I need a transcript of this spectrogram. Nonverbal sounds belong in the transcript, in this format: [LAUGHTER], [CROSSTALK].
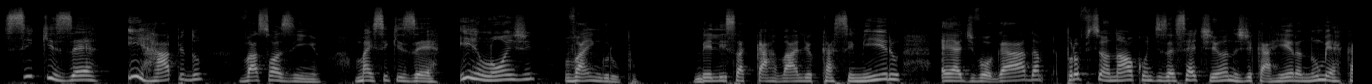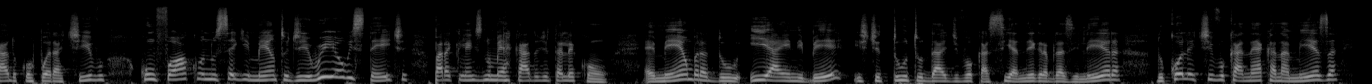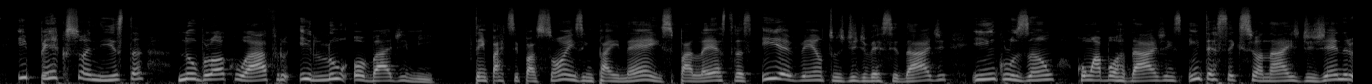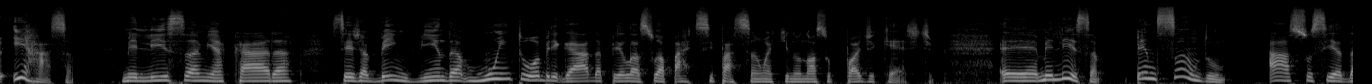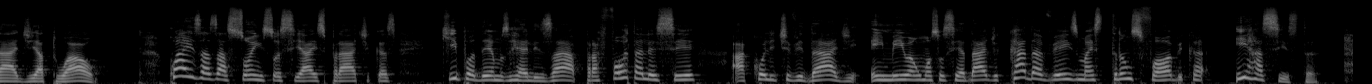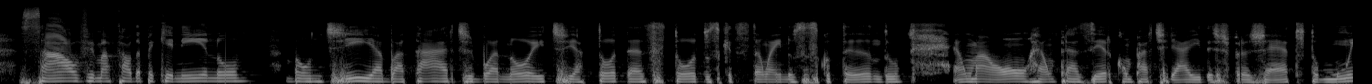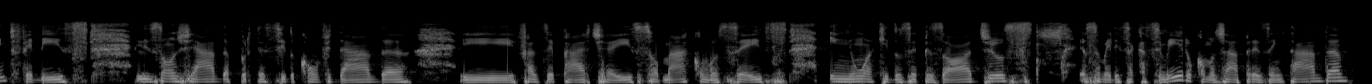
se quiser ir rápido, vá sozinho, mas se quiser ir longe, vá em grupo. Melissa Carvalho Cassimiro é advogada, profissional com 17 anos de carreira no mercado corporativo, com foco no segmento de real estate para clientes no mercado de telecom. É membro do IANB, Instituto da Advocacia Negra Brasileira, do coletivo Caneca na Mesa e percussionista no Bloco Afro Ilu Obadimi. Tem participações em painéis, palestras e eventos de diversidade e inclusão com abordagens interseccionais de gênero e raça. Melissa, minha cara, seja bem-vinda. Muito obrigada pela sua participação aqui no nosso podcast. É, Melissa, pensando a sociedade atual, quais as ações sociais práticas que podemos realizar para fortalecer a coletividade em meio a uma sociedade cada vez mais transfóbica e racista. Salve, Mafalda Pequenino. Bom dia, boa tarde, boa noite a todas, todos que estão aí nos escutando. É uma honra, é um prazer compartilhar aí deste projeto. Estou muito feliz, lisonjeada por ter sido convidada e fazer parte aí, somar com vocês em um aqui dos episódios. Eu sou Melissa Cassimiro, como já apresentada,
